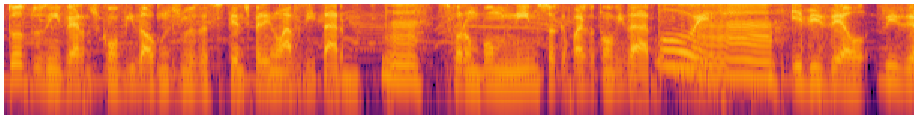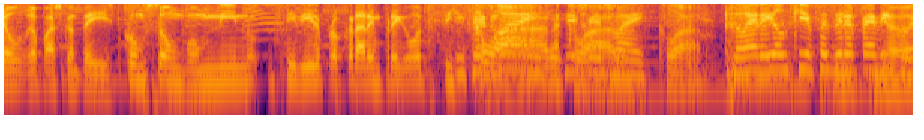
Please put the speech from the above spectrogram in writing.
todos os invernos convido alguns dos meus assistentes para irem lá visitar-me. Se for um bom menino, sou capaz de o convidar. Ui, E diz ele, diz ele, o rapaz, quanto a isto, como sou um bom menino, decidi ir procurar emprego a outro e sítio. fez Claro, bem, fez claro. bem. Claro, Não era ele que ia fazer Sim, a pedicure.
